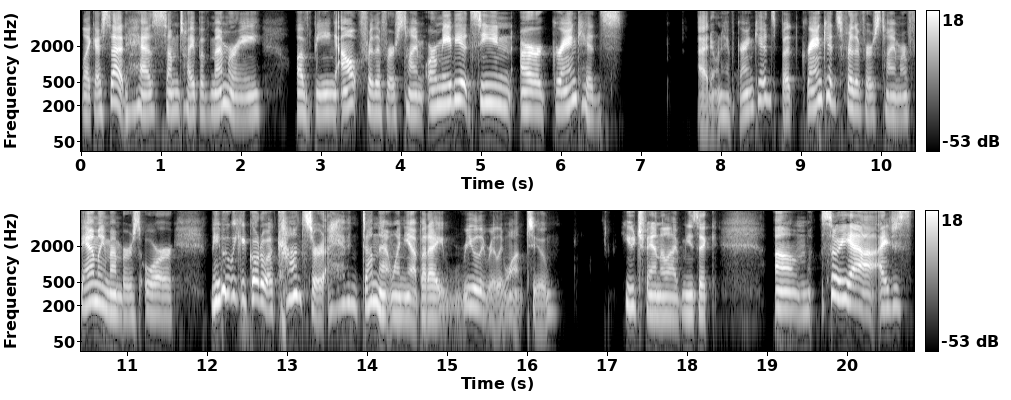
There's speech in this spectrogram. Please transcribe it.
like I said, has some type of memory of being out for the first time, or maybe it's seeing our grandkids I don't have grandkids, but grandkids for the first time or family members, or maybe we could go to a concert. I haven't done that one yet, but I really, really want to. Huge fan of live music. Um, so yeah, I just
